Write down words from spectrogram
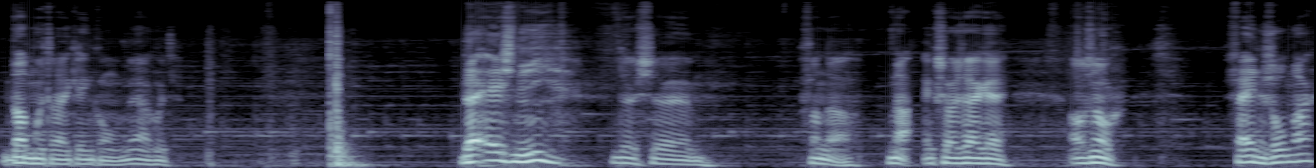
Dat moet er eigenlijk in komen, maar ja goed. Dat is niet, dus uh, vandaar. Nou, ik zou zeggen, alsnog, fijne zondag.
